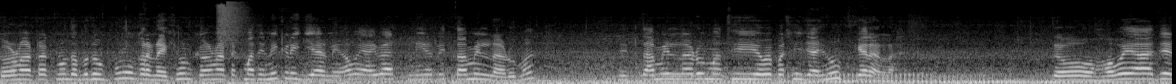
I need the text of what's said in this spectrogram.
કર્ણાટકનું તો બધું પૂરું કરી નાખ્યું ને કર્ણાટકમાંથી નીકળી ગયા ને હવે આવ્યા નિયરલી તમિલનાડુમાં. તમિલનાડુમાંથી હવે પછી જાય હું કેરાલા. તો હવે આ જે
